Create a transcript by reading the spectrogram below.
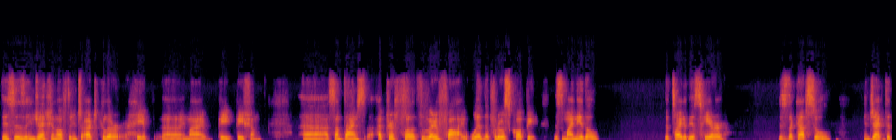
This is injection of the intraarticular hip uh, in my pa patient. uh, sometimes I prefer to verify with fluoroscopy. This is my needle. The target is here. This is a capsule, injected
